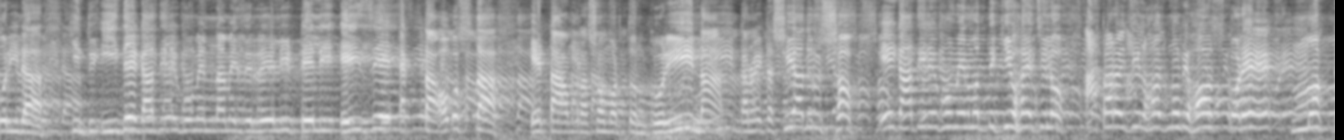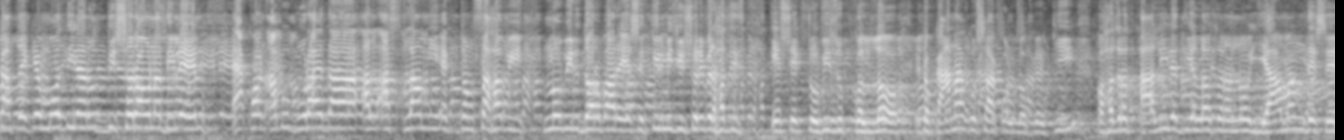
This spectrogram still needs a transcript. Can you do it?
করি না। কিন্তু ঈদে গাদিরে ঘুমের নামে যে রেলি টেলি, এই যে একটা অবস্থা, এটা আমরা সমর্থন করি না। কারণ এটা শিয়াদের উৎসব। এই গাদিরে ঘুমের মধ্যে কি হয়েছিল? আঠারোই জিল হজ নবী হজ করে মক্কা থেকে মদিনার উদ্দেশ্যে রওনা দিলেন। এখন আবু বুরায়দা আল আসলামী একজন সাহাবী নবীর দরবারে এসে তিরমিজি শরীফের হাদিস এসে একটু অভিযোগ করল, একটু কানা গোসা করল কি হযরত আলী ইয়ামান দেশে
